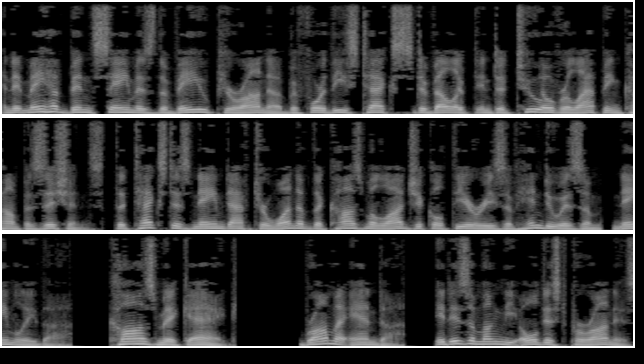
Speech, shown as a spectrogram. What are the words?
and it may have been same as the Vayu Purana before these texts developed into two overlapping compositions. The text is named after one of the cosmological theories of Hinduism, namely the cosmic egg, Brahma Anda. Uh, it is among the oldest Puranas.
